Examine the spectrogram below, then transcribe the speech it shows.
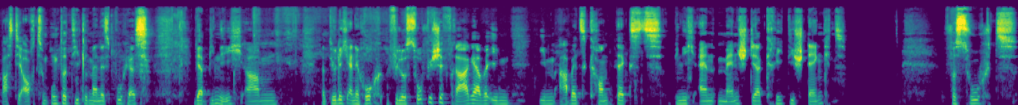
Passt ja auch zum Untertitel meines Buches. Wer bin ich? Ähm, natürlich eine hochphilosophische Frage, aber im, im Arbeitskontext bin ich ein Mensch, der kritisch denkt, versucht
